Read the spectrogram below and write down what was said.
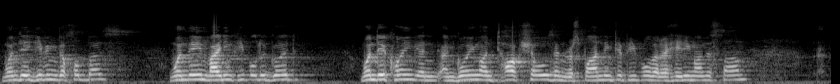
one day giving the khutbahs, one day inviting people to good, one day going and, and going on talk shows and responding to people that are hating on Islam?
